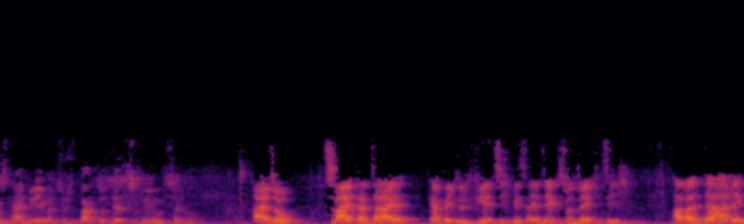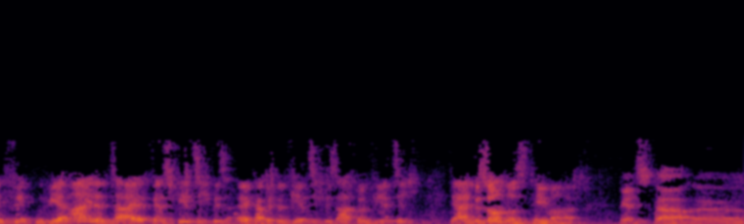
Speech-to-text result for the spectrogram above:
znajdujemy coś bardzo decydującego. Also, zweiter Teil, Kapitel 40 bis 66. Aber darin finden wir einen Teil, Vers 40 bis, äh, Kapitel 40 bis 48, der ein besonderes Thema hat. Więc ta e,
